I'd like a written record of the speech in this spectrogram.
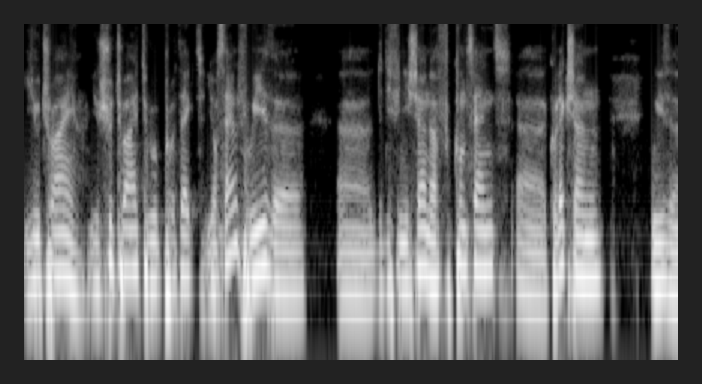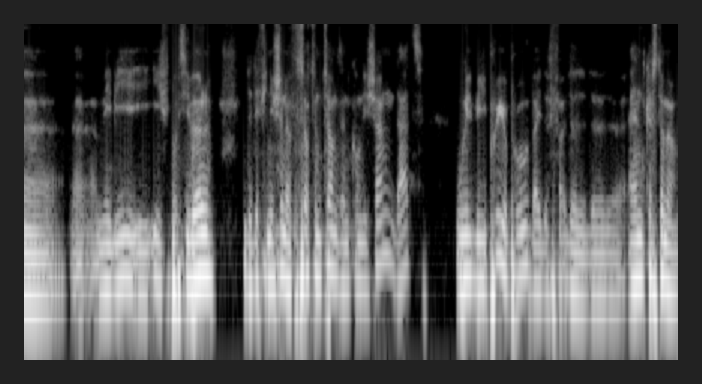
you try, you should try to protect yourself with uh, uh, the definition of consent uh, collection, with uh, maybe, if possible, the definition of certain terms and conditions that will be pre-approved by the, the, the, the end customer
